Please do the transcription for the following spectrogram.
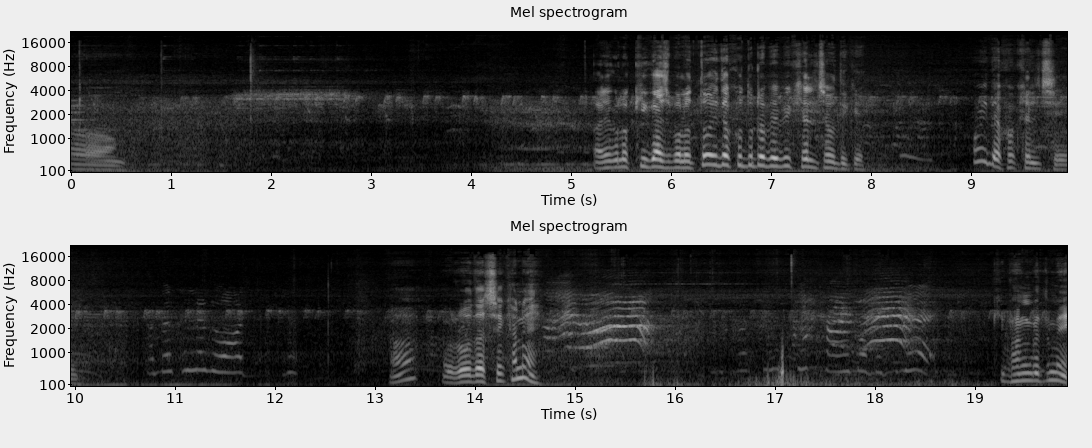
ও। আর এগুলো কি গাছ বলো তো? ওই দেখো দুটো বেবি খেলছে ওদিকে। ওই দেখো খেলছে। হ্যাঁ? রোদ আছে এখানে? কি ভাঙবে তুমি?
